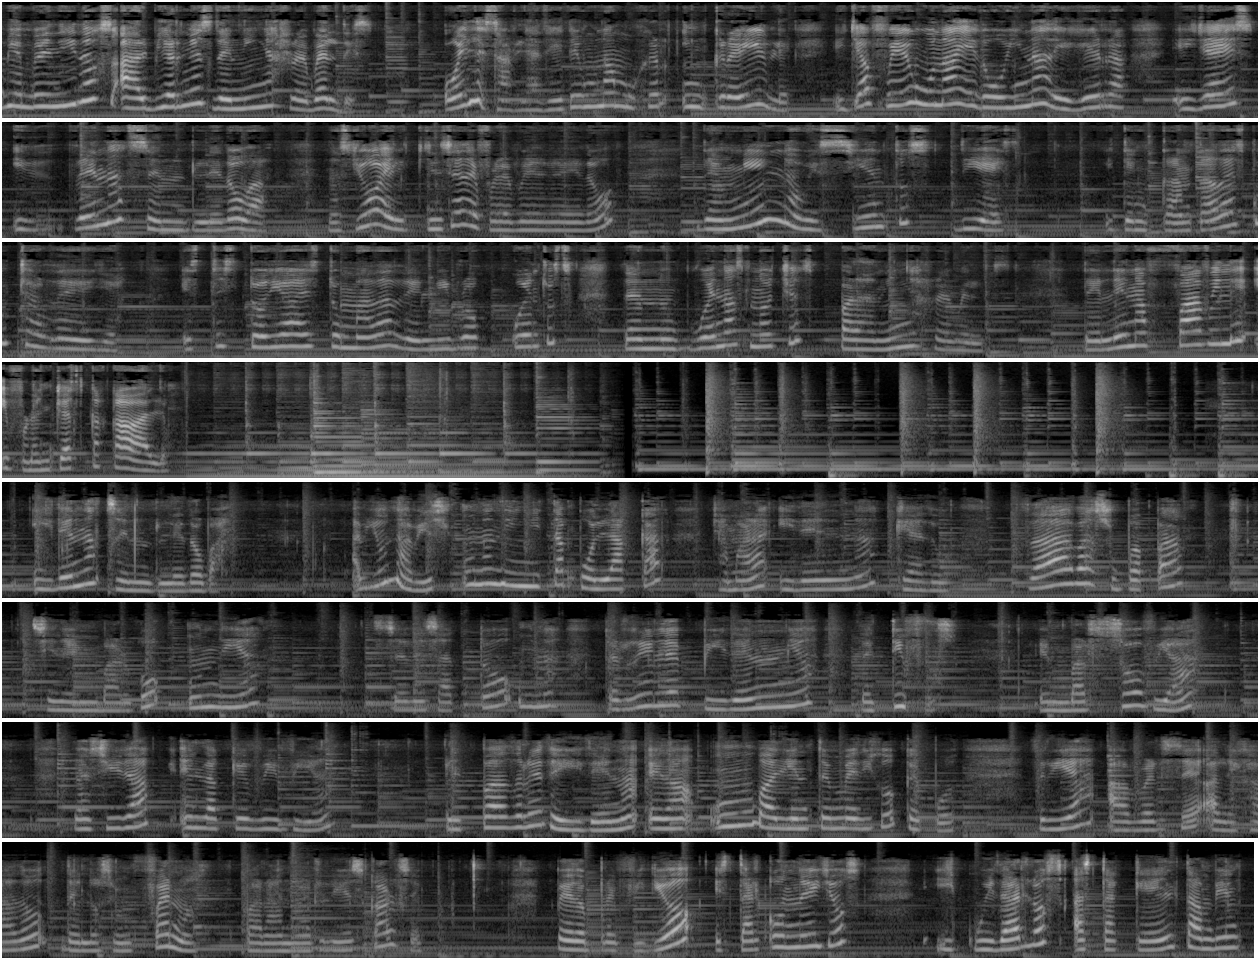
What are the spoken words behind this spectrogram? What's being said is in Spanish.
Bienvenidos al Viernes de Niñas Rebeldes. Hoy les hablaré de una mujer increíble. Ella fue una heroína de guerra. Ella es Irena Sendledova. Nació el 15 de febrero de 1910 y te encantará escuchar de ella. Esta historia es tomada del libro Cuentos de Buenas noches para Niñas Rebeldes de Elena Fabile y Francesca Cavallo. Irena Sendledova. Había una vez una niñita polaca llamada Irena que adoraba a su papá. Sin embargo, un día se desató una terrible epidemia de tifus. En Varsovia, la ciudad en la que vivía, el padre de Irena era un valiente médico que podría haberse alejado de los enfermos para no arriesgarse, pero prefirió estar con ellos y cuidarlos hasta que él también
